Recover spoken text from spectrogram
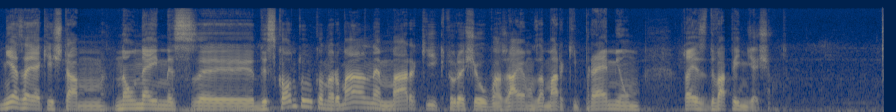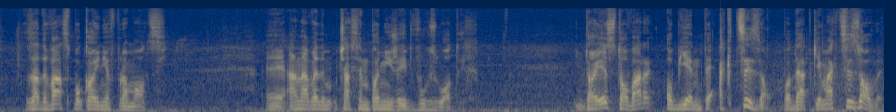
nie za jakieś tam no-name z y, dyskontu, tylko normalne marki, które się uważają za marki premium, to jest 2,50. Za dwa spokojnie w promocji. E, a nawet czasem poniżej 2 zł. To jest towar objęty akcyzą, podatkiem akcyzowym.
